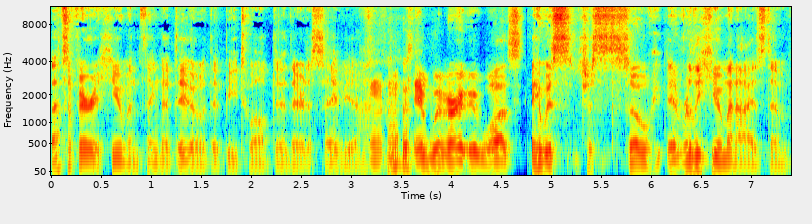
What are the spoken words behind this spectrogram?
that's a very human thing to do that B12 did there to save you. it was very it was It was just so it really humanized him.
